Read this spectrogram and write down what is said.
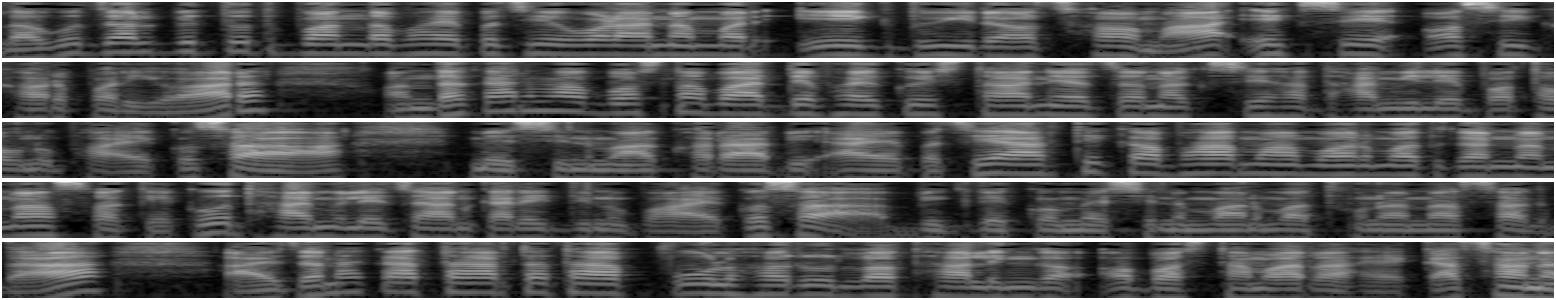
लघु जलविद्युत बन्द भएपछि वड़ा नम्बर एक दुई र छमा एक सय अस्सी घर परिवार अन्धकारमा बस्न बाध्य भएको स्थानीय जनक सिंह धामीले बताउनु भएको छ। मेसिनमा खराबी आएपछि आर्थिक अभावमा मर्मत गर्न नसकेको धामीले जानकारी दिनुभएको छ। बिग्रेको मेसिन मर्मत हुन नसक्दा आयोजनाका तार तथा पोलहरू लथालिङ्ग अवस्थामा रहेका छन्।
